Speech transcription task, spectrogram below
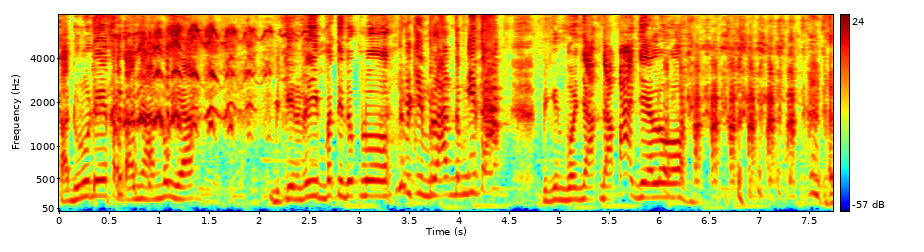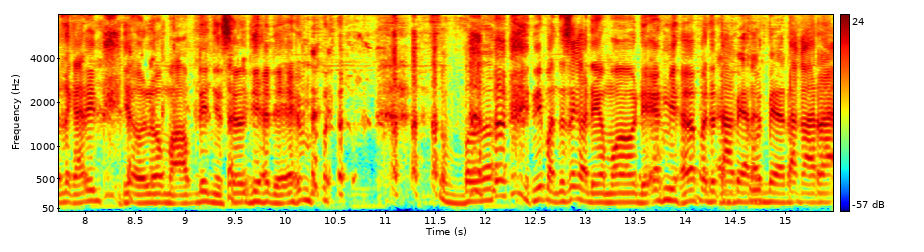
tak dulu deh pertanyaan lu ya. Bikin ribet hidup lu. Bikin berantem kita. Bikin gue nyap-nyap aja lu. Kata Karin, ya Allah maaf deh nyesel dia DM. Sebel. Ini pantasnya gak ada yang mau DM ya pada Ember, takut ember. takara.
